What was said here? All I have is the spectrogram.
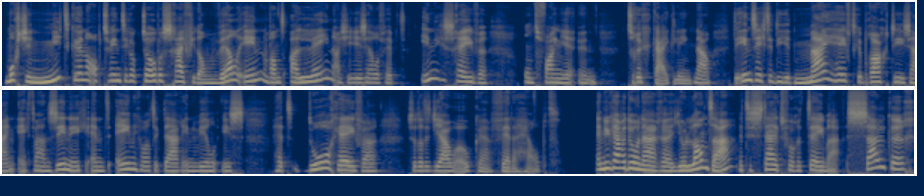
Mocht je niet kunnen op 20 oktober, schrijf je dan wel in. Want alleen als je jezelf hebt ingeschreven, ontvang je een terugkijklink. Nou, de inzichten die het mij heeft gebracht, die zijn echt waanzinnig. En het enige wat ik daarin wil, is het doorgeven, zodat het jou ook uh, verder helpt. En nu gaan we door naar uh, Jolanta. Het is tijd voor het thema suiker.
